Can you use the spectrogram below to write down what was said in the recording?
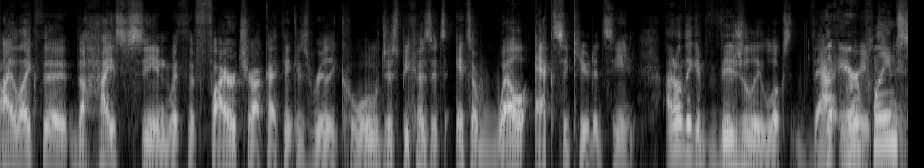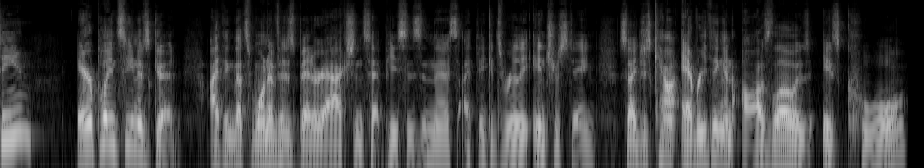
I like the the heist scene with the fire truck. I think is really cool, just because it's it's a well executed scene. I don't think it visually looks that. The airplane scene? Airplane scene is good. I think that's one of his better action set pieces in this. I think it's really interesting. So I just count everything in Oslo is is cool.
